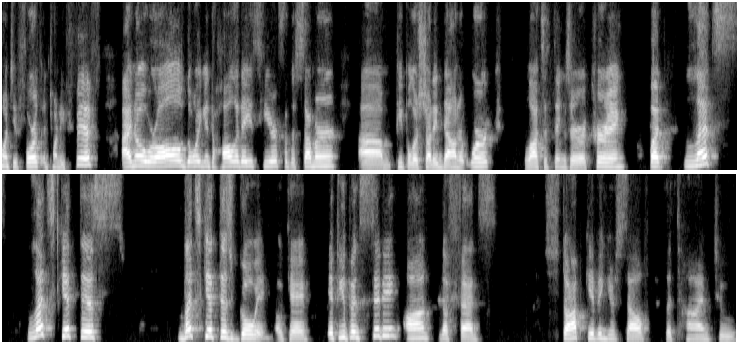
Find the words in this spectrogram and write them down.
24th and 25th. I know we're all going into holidays here for the summer. Um, people are shutting down at work. Lots of things are occurring, but let's let's get this let's get this going. Okay, if you've been sitting on the fence, stop giving yourself the time to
